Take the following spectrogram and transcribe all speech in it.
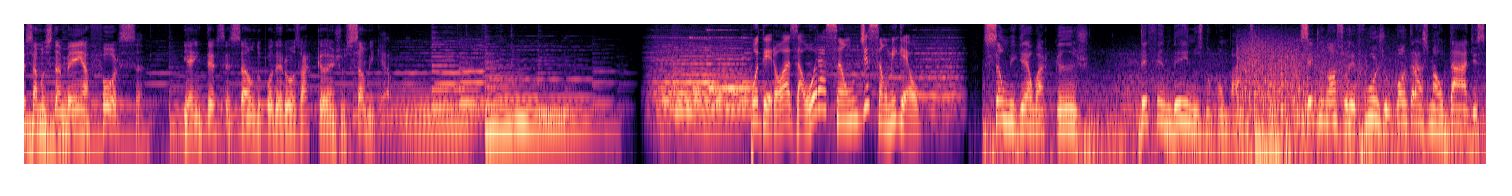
Peçamos também a força e a intercessão do poderoso arcanjo São Miguel. Poderosa oração de São Miguel. São Miguel arcanjo defendei-nos no combate. Sede o nosso refúgio contra as maldades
